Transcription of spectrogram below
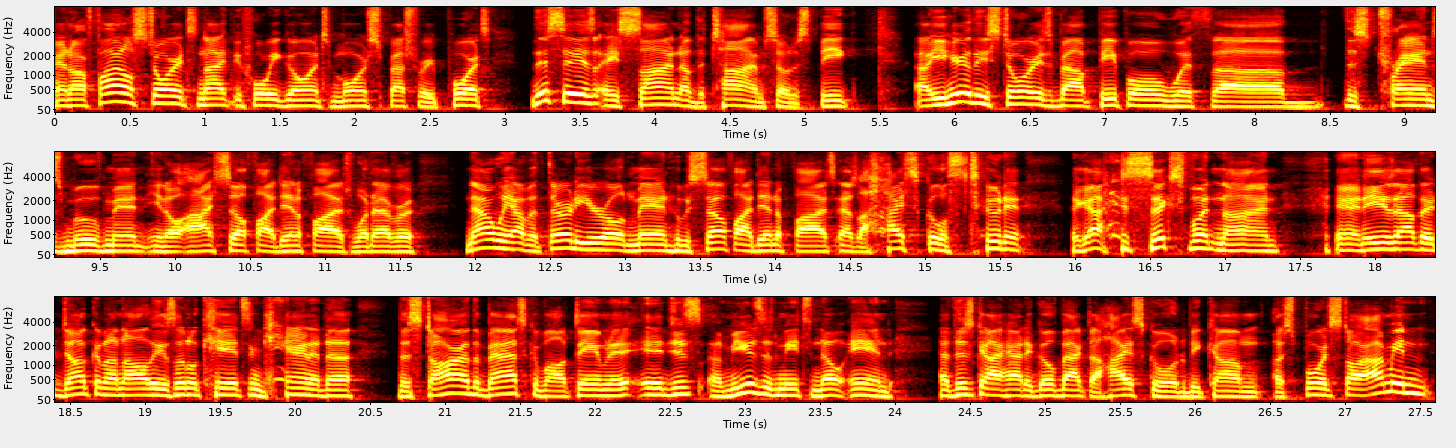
And our final story tonight, before we go into more special reports, this is a sign of the time, so to speak. Uh, you hear these stories about people with uh, this trans movement, you know, I self identify as whatever. Now we have a 30 year old man who self identifies as a high school student. The guy is six foot nine, and he's out there dunking on all these little kids in Canada, the star of the basketball team. It, it just amuses me to no end that this guy had to go back to high school to become a sports star. I mean,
